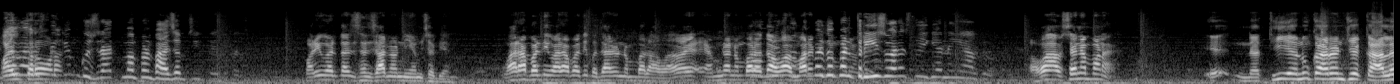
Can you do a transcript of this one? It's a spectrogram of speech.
ફાઇલ કરવાના. કેમ ગુજરાતમાં પણ ભાજપ જીતે? પરિવર્તન સંસારનો નિયમ છે બેન. વારાફરતી વારાફરતી બધાનો નંબર આવે. હવે એમના નંબર હતા હવે અમારે તો પણ ત્રીસ વર્ષ થઈ ગયા નહીં આવ્યો હવે આવશે ને પણ. એ નથી એનું કારણ છે કાલે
